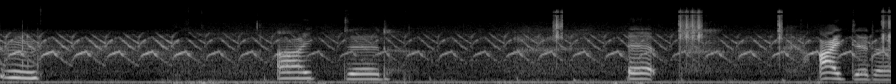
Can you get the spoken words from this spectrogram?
Hmm. I did it. I did it.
